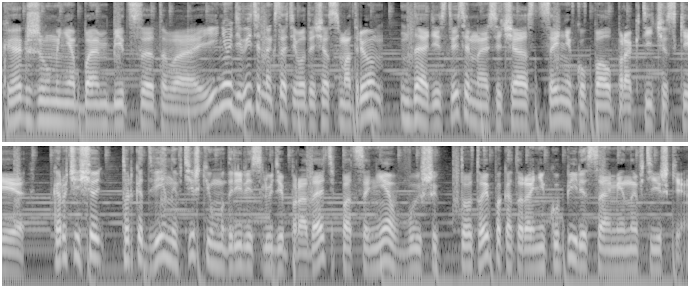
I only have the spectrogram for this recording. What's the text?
Как же у меня бомбит с этого. И неудивительно, кстати, вот я сейчас смотрю, да, действительно, сейчас ценник упал практически... Короче, еще только две NFT умудрились люди продать по цене выше той, по которой они купили сами NFT. -шки.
